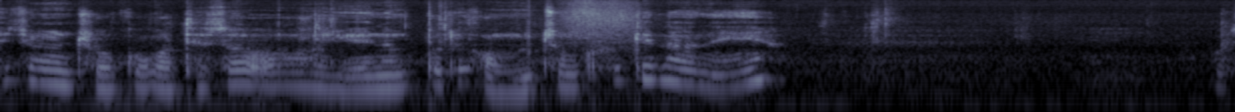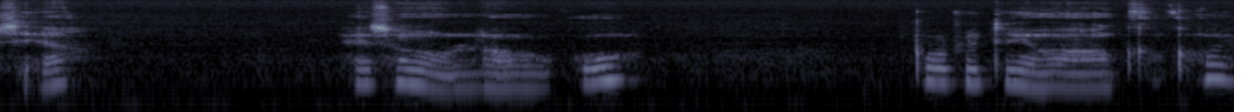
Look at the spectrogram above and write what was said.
해주면 좋을 것 같아서 얘는 뿌리가 엄청 크긴 하네. 보세요. 해선 올라오고 뿌리도 이만큼 커요.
